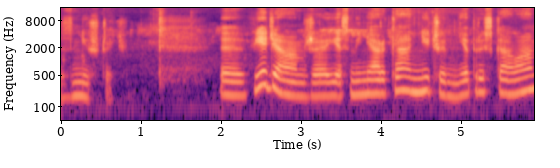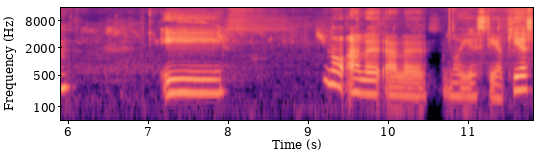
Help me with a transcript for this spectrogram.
zniszczyć. E, wiedziałam, że jest miniarka, niczym nie pryskałam i no ale, ale no jest jak jest.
